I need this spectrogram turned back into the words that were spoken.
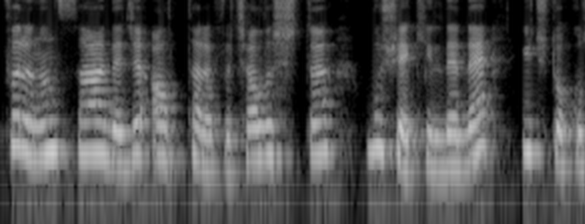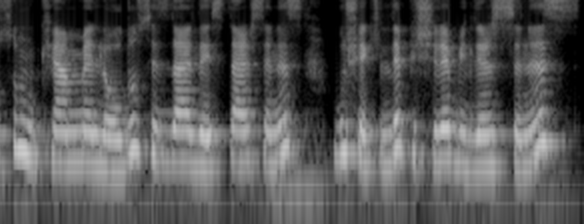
Fırının sadece alt tarafı çalıştı. Bu şekilde de iç dokusu mükemmel oldu. Sizler de isterseniz bu şekilde pişirebilirsiniz.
